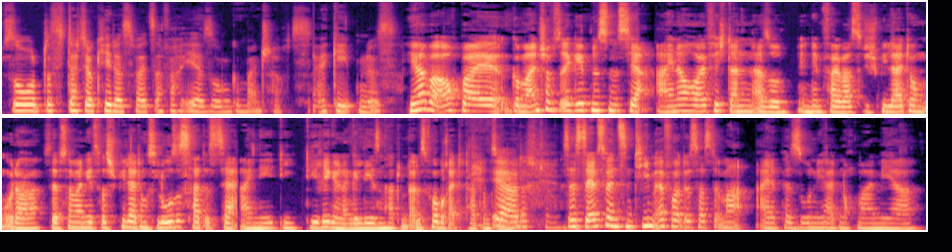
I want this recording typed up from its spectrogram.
so, dass ich dachte, okay, das war jetzt einfach eher so ein Gemeinschaftsergebnis. Ja, aber aber auch bei Gemeinschaftsergebnissen ist ja einer häufig dann, also in dem Fall warst du die Spielleitung oder selbst wenn man jetzt was Spielleitungsloses hat, ist ja eine, die die Regeln dann gelesen hat und alles vorbereitet hat und so. Ja, ne? das stimmt. Das heißt, selbst wenn es ein Team-Effort ist, hast du immer eine Person, die halt noch mal mehr,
